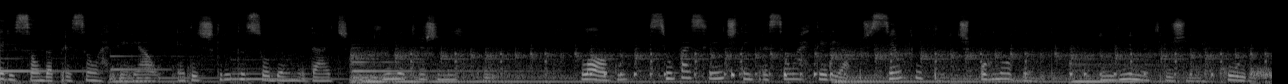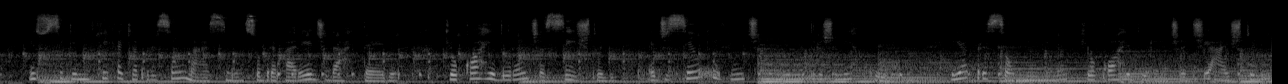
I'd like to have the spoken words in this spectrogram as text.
Aferição da pressão arterial é descrita sob a unidade milímetros de mercúrio. Logo, se um paciente tem pressão arterial de 120 por 90 milímetros de mercúrio, isso significa que a pressão máxima sobre a parede da artéria, que ocorre durante a sístole, é de 120 milímetros de mercúrio, e a pressão mínima, que ocorre durante a diástole,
